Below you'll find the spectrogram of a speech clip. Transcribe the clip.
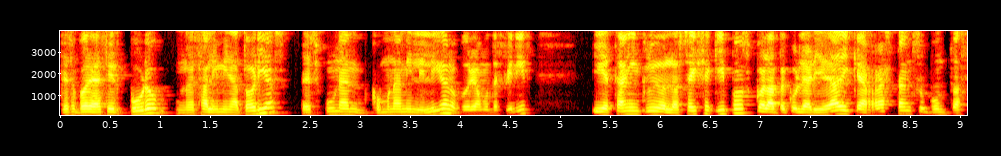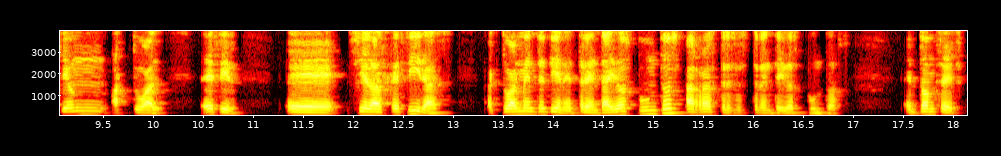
que se podría decir puro, no es eliminatorias, es una como una mini liga, lo podríamos definir, y están incluidos los seis equipos con la peculiaridad y que arrastran su puntuación actual. Es decir, eh, si el Algeciras actualmente tiene 32 puntos, arrastra esos 32 puntos. Entonces,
